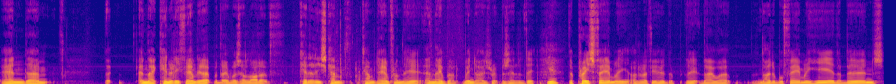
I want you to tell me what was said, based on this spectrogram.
and um, and that Kennedy family. That, there was a lot of Kennedys come come down from there, and they've got windows represented there. Yeah. The Priest family. I don't know if you heard. The, they, they were a notable family here. The Burns,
